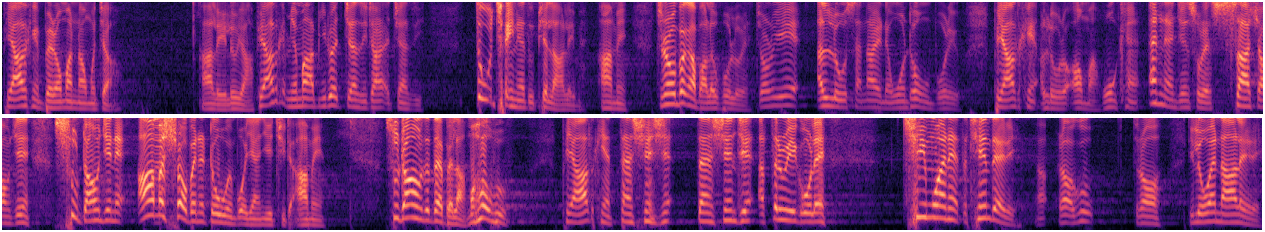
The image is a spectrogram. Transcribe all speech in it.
ဘုရားသခင်ဘယ်တော့မှနောက်မကြောက်။ဟာလေလုယာ။ဘုရားသခင်မြန်မာပြည်အတွက်ကြံစီထားတဲ့အကြံစီ သူ့အချိန်နဲ့သူဖြစ်လာလိမ့်မယ်အာမင်ကျွန်တော်ဘက်ကဘာလုပ်ဖို့လိုလဲကျွန်တော်ရဲ့အလိုဆန္ဒတွေနဲ့ဝန်ထုတ်ဝန်ပိုးတွေကိုဘုရားသခင်အလိုတော်အောက်မှာဝန်ခံအနှံခြင်းဆိုတဲ့စာရှောင်ခြင်းဆုတောင်းခြင်းနဲ့အာမလျှော့ပဲနဲ့တိုးဝင်ဖို့အရန်ကြီးကြည့်တယ်အာမင်ဆုတောင်းအောင်တက်တက်ပဲလားမဟုတ်ဘူးဘုရားသခင်တန်ရှင်းခြင်းတန်ရှင်းခြင်းအသရေကိုလည်းချီးမွမ်းတဲ့တခြင်းတယ်တွေအဲ့တော့အခုကျွန်တော်ဒီလိုပဲနားလဲတယ်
